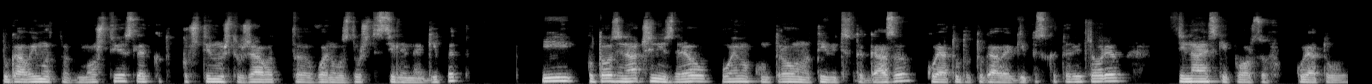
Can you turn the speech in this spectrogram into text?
тогава имат надмощие, след като почти унищожават военно-въздушните сили на Египет. И по този начин Израел поема контрола на ивицата Газа, която до тогава е египетска територия, Синайски полуостров, която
